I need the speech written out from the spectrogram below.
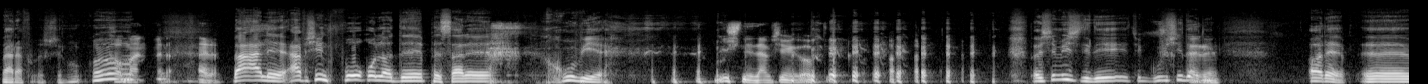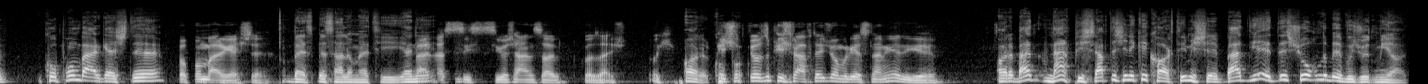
برف روشته خب. آره. بله افشین فوق العاده پسر خوبیه. میشنیدم چی می‌گفتی. داشتی میشنیدی؟ چه گوشی داری آره. آره کپون برگشته. کپون برگشته. بس به سلامتی. یعنی بعد از سی, سی و چند سال گذشت. اوکی. آره پیش کپون جزو پیشرفته جمهوری اسلامیه دیگه. آره بعد نه پیشرفتش اینه که کارتی میشه. بعد یه عده شغل به وجود میاد.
